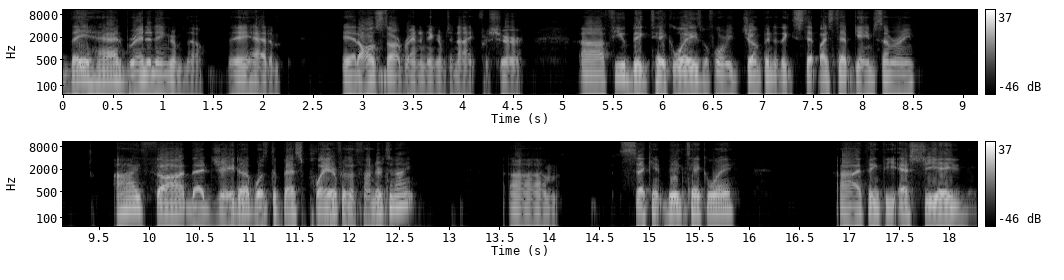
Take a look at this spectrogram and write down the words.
they had Brandon Ingram though. They had him. They had All Star Brandon Ingram tonight for sure. Uh, a few big takeaways before we jump into the step by step game summary. I thought that J Dub was the best player for the Thunder tonight. Um, second big takeaway. Uh, I think the SGA,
